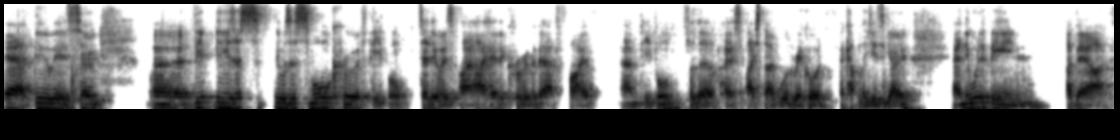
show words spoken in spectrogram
Yeah, there is. So uh, there, a, there was a small crew of people. So there was, I, I had a crew of about five um, people for the Ice, Ice Dive World Record a couple of years ago. And there would have been about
